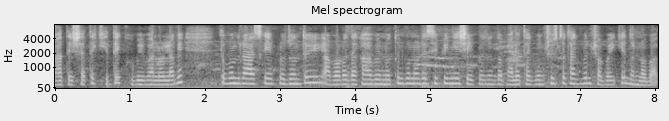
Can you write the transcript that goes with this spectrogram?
ভাতের সাথে খেতে খুবই ভালো লাগে। তো বন্ধুরা, আজকে এই পর্যন্তই। আবারও দেখা হবে নতুন কোনো রেসিপি নিয়ে। সেই পর্যন্ত ভালো থাকবেন, সুস্থ থাকবেন। সবাইকে ধন্যবাদ।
